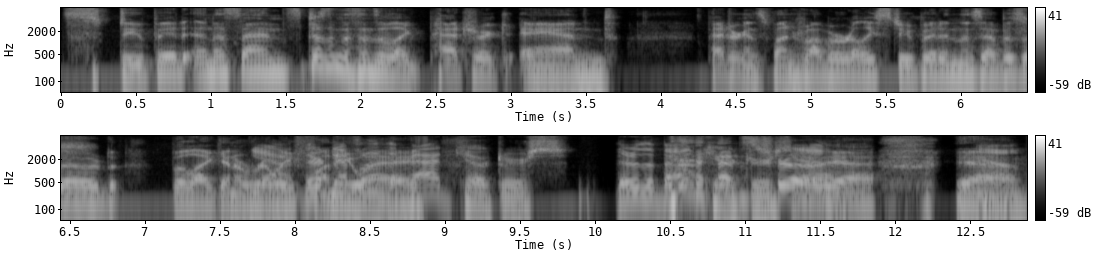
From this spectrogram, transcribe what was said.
stupid in a sense, just in the sense of like Patrick and Patrick and SpongeBob are really stupid in this episode, but like in a really yeah, they're funny definitely way. the bad characters they're the bad characters true. yeah. Yeah. Yeah.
